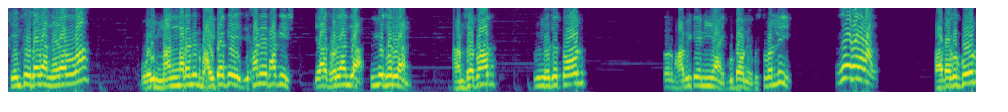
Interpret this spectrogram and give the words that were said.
কিন্তু দাদা নেড়া বাবা ওই মানমারানির ভাইটাকে যেখানে থাকিস যা ধরে আন যা তুইও ধরে আন হামসাপার তুই হচ্ছে তোর তোর ভাবিকে নিয়ে আয় গুটাউনে বুঝতে পারলি? সাদা কুকুর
